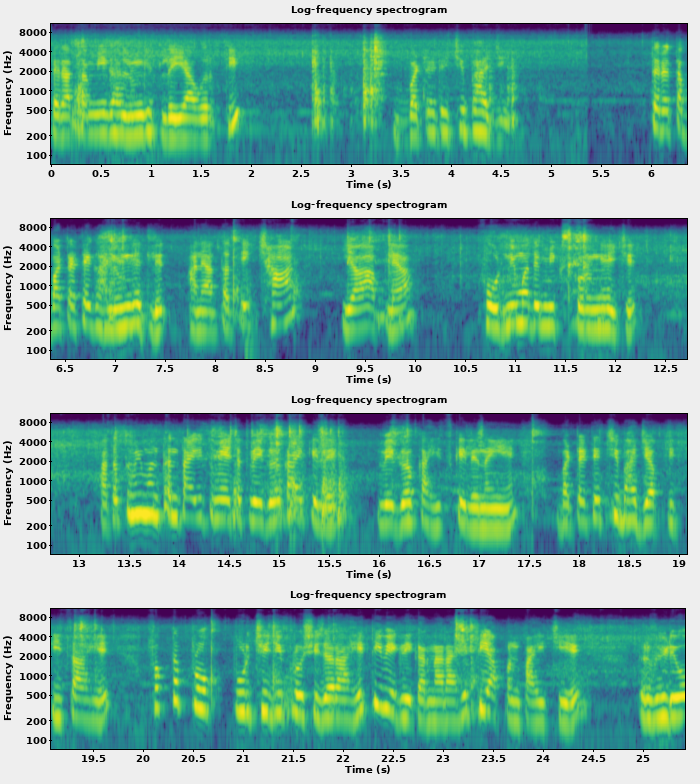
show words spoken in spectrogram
तर आता मी घालून घेतलं यावरती बटाट्याची भाजी. तर आता बटाटे घालून घेतलेत आणि आता ते छान या आपल्या फोडणीमध्ये मिक्स करून घ्यायचे आता तुम्ही म्हणता ना, ताई तुम्ही याच्यात वेगळं काय केलं आहे वेगळं काहीच केलं नाही आहे बटाट्याची भाजी आपली तीच आहे. फक्त प्रो पुढची जी प्रोसिजर आहे ती वेगळी करणार आहे ती आपण पाहायची आहे. तर व्हिडिओ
